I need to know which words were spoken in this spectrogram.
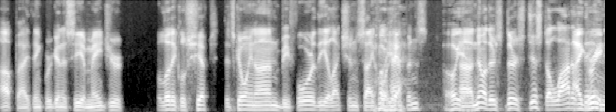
up. I think we're going to see a major political shift that's going on before the election cycle Oh, yeah. happens. oh yeah, Uh, no, there's there's just a lot of I agree.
